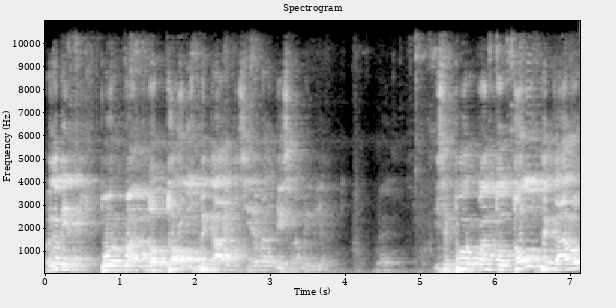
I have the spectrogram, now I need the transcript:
oiga bien, por cuanto todos pecaron, así dice la Biblia Dice, por cuanto todos pecaron,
